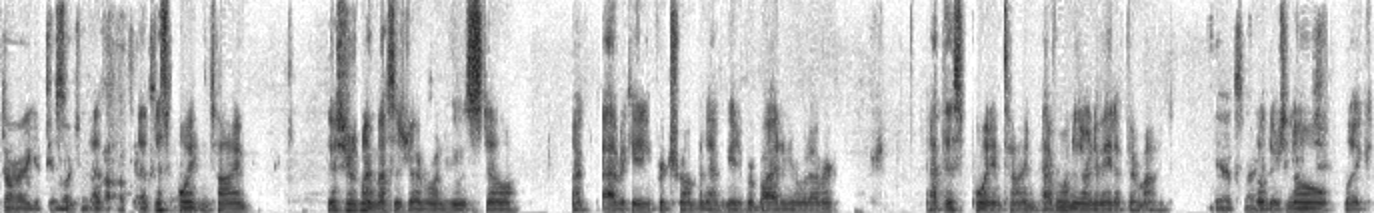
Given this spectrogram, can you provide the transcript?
don't really get too much into at, politics. at this so- point in time, this here's my message to everyone who is still like advocating for Trump and advocating for Biden or whatever. At this point in time, everyone has already made up their mind. yeah, it's not. So there's change. no like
